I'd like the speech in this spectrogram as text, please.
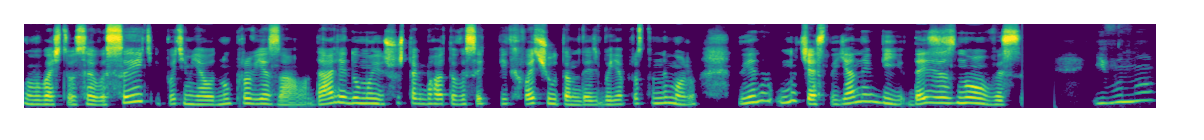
Ну, ви бачите, оце висить, і потім я одну пров'язала. Далі думаю, що ж так багато висить, підхвачу там десь, бо я просто не можу. Ну, я ну чесно, я не вмію, десь знову висить. І воно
